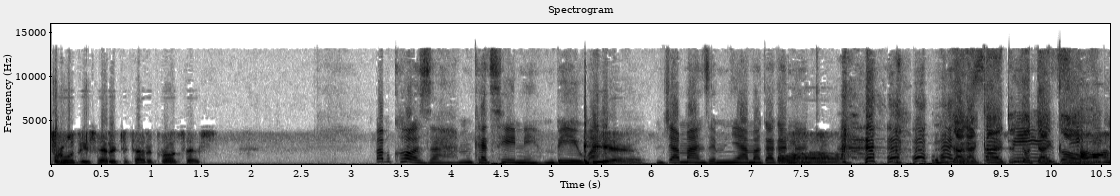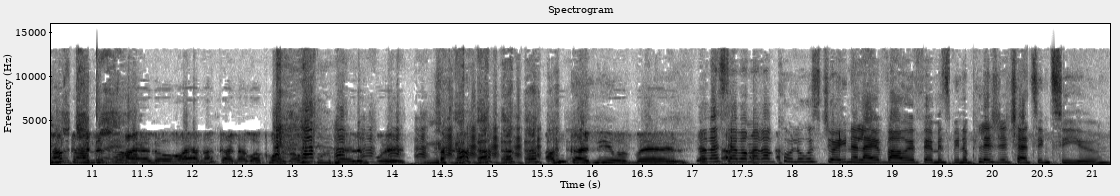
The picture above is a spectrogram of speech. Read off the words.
through this hereditary process. Babukhoza mkhathini mbiwa. Ntshamanzi emnyama kakanani umuntu akaqede indoda ayiqona awu ngagana ekhaya lo haya ngagana kwakhoza ungikhulumele mfowethu. Angiganiwe vele. Baba siyabonga kakhulu ukusijoyina la eVaw FM it's been a pleasure chatting to you.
